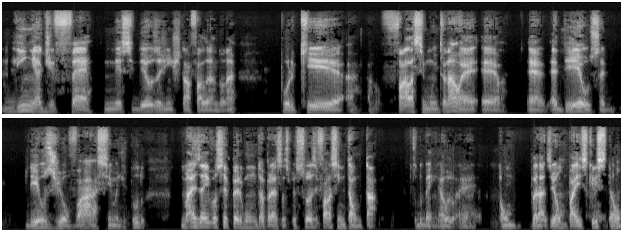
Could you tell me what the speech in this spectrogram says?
linha de fé nesse Deus a gente está falando, né? Porque ah, fala-se muito, não, é, é, é, é Deus, é Deus Jeová acima de tudo, mas aí você pergunta para essas pessoas e fala assim, então, tá, tudo bem, é, é, então o Brasil é um país cristão,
